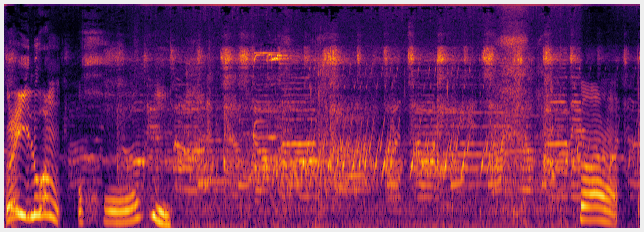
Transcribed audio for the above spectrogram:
เฮ้ยล่วง โอ้โหก็เพ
